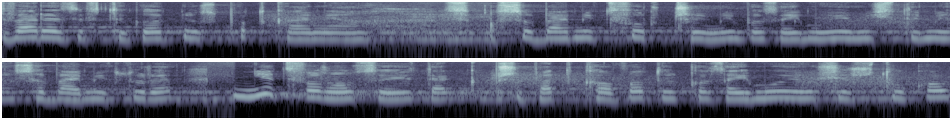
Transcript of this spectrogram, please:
dwa razy w tygodniu spotkania z osobami twórczymi, bo zajmujemy się tymi osobami, które nie tworzą sobie tak przypadkowo, tylko zajmują się sztuką,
